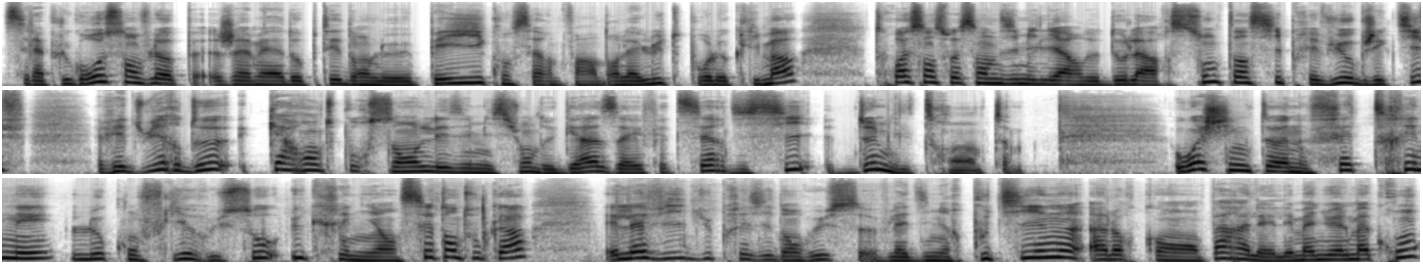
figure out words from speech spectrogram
C'est la plus grosse enveloppe jamais adoptée dans le pays concerne, enfin, dans la lutte pour le climat. 370 milliards de dollars sont ainsi prévus. Objectif réduire de 40% les émissions de gaz à effet de serre d'ici 2030. Washington fait traîner le conflit russo-ukrainien. C'est en tout cas l'avis du président russe Vladimir Poutine, alors qu'en parallèle, Emmanuel Macron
